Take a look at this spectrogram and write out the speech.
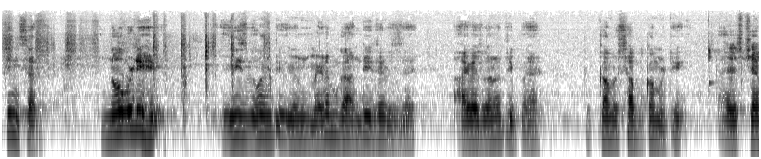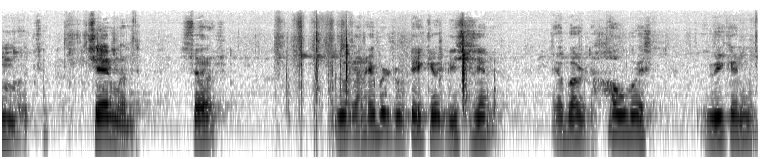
thing, sir. Nobody is going to, even Madam Gandhi, there was a, I was one of the uh, to come subcommittee as chairman. Sir, you are unable to take a decision about how we can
